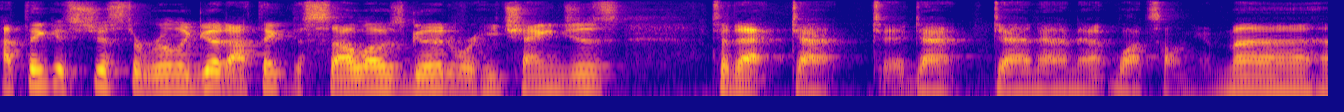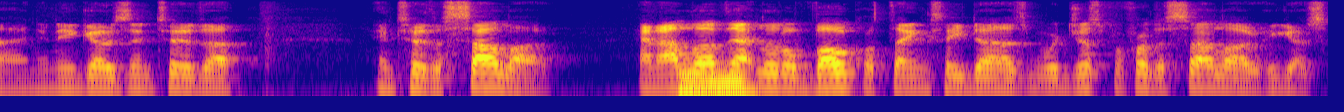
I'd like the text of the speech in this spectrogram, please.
I think it's just a really good. I think the solo's good where he changes to that dun dun dun dun. dun what's on your mind? And he goes into the into the solo, And I love that little vocal things he does where just before the solo, he goes,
